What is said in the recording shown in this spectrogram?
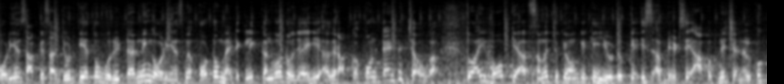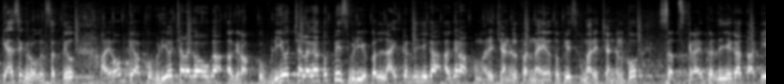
ऑडियंस आपके साथ जुड़ती है तो वो रिटर्निंग ऑडियंस में ऑटोमेटिकली कन्वर्ट हो जाएगी अगर आपका कॉन्टेंट अच्छा होगा। तो आई होप कि आप समझ चुके होंगे कि यूट्यूब के इस अपडेट से आप अपने चैनल को कैसे ग्रो कर सकते हो। आई होप कि आपको वीडियो अच्छा लगा होगा। अगर आपको वीडियो अच्छा लगा तो प्लीज़ वीडियो को लाइक कर दीजिएगा। अगर आप हमारे चैनल पर नए हो तो प्लीज़ हमारे चैनल को सब्सक्राइब कर दीजिएगा ताकि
